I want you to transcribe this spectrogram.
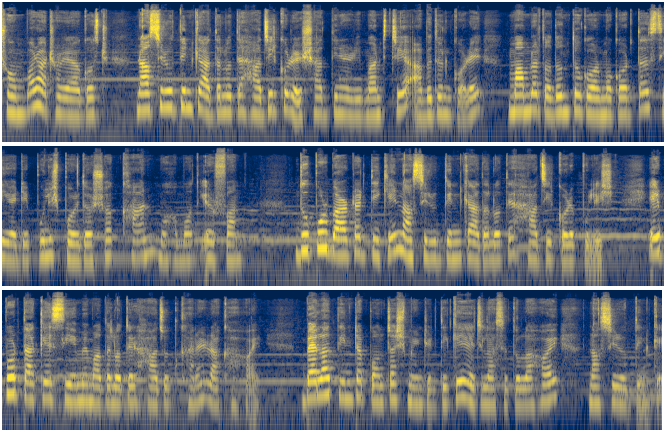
সোমবার, আঠারোই আগস্ট, নাসির উদ্দিনকে আদালতে হাজির করে সাত দিনের রিমান্ড চেয়ে আবেদন করে মামলার তদন্ত কর্মকর্তা, সিআইডি পুলিশ পরিদর্শক খান মোহাম্মদ ইরফান। দুপুর বারোটার দিকে নাসির উদ্দিনকে আদালতে হাজির করে পুলিশ। এরপর তাকে সিএমএম আদালতের হাজতখানায় রাখা হয়। বেলা তিনটা পঞ্চাশ মিনিটের দিকে এজলাসে তোলা হয় নাসির উদ্দিনকে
